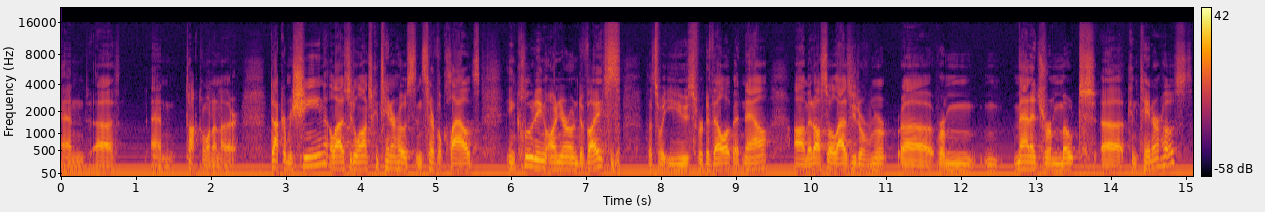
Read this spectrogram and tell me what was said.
and uh, and talk to one another. Docker Machine allows you to launch container hosts in several clouds, including on your own device. That's what you use for development now. Um, it also allows you to uh, rem manage remote uh, container hosts.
